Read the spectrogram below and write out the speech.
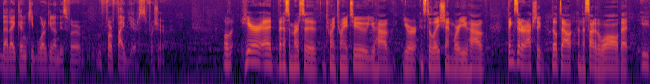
That I can keep working on this for for five years for sure. Well, here at Venice Immersive in 2022, you have your installation where you have things that are actually built out on the side of the wall that you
